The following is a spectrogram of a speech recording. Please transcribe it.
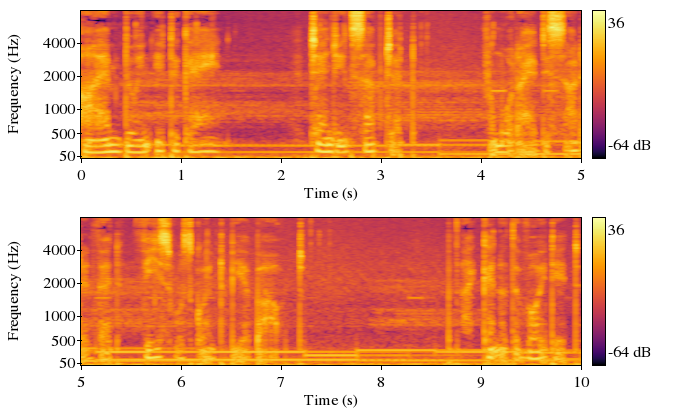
I am doing it again, changing subject from what I had decided that this was going to be about. But I cannot avoid it.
